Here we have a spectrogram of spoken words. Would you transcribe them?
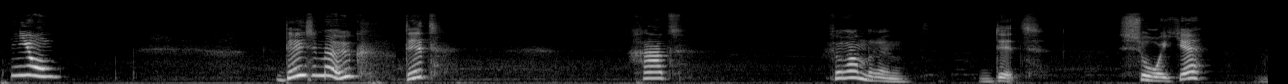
Jong. Deze meuk, dit gaat veranderen. Dit soortje.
